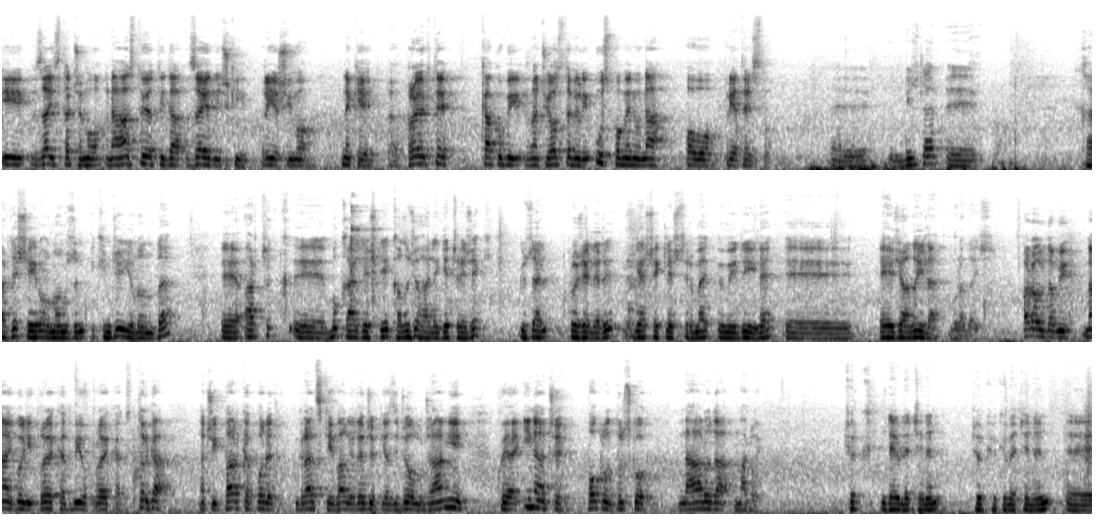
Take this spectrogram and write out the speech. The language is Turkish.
i zaista ćemo nastojati da zajednički riješimo neke e, projekte kako bi znači ostavili uspomenu na ovo prijateljstvo. Ee, bizler e, kardeş şehir olmamızın ikinci yılında e, artık e, bu kardeşliği kalıcı hale getirecek güzel projeleri gerçekleştirme ümidiyle, e, heyecanıyla buradayız. Naravno da bi najbolji projekat bio projekat trga, znači parka pored gradske vali Recep Yazidžolu džamije, koja je inače poklon turskog naroda Maglaj. Türk devletinin, Türk hükümetinin e,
